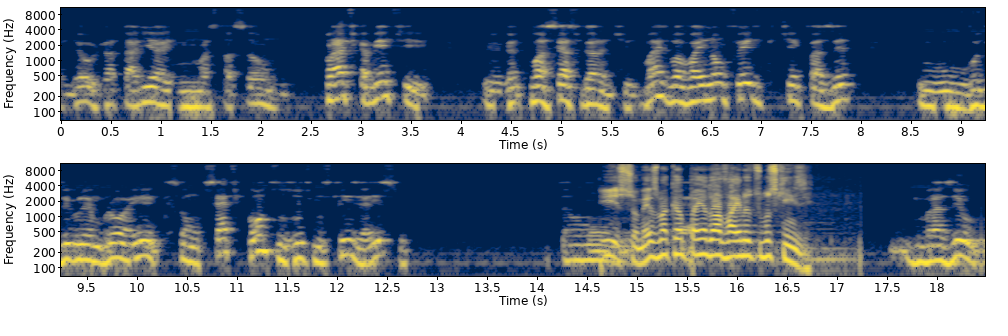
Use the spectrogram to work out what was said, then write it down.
entendeu? Já estaria em uma situação praticamente eh, com acesso garantido. Mas o Havaí não fez o que tinha que fazer. O Rodrigo lembrou aí que são sete pontos nos últimos 15, é isso? Então, isso, mesma campanha é, do Havaí nos últimos 15. Do Brasil?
